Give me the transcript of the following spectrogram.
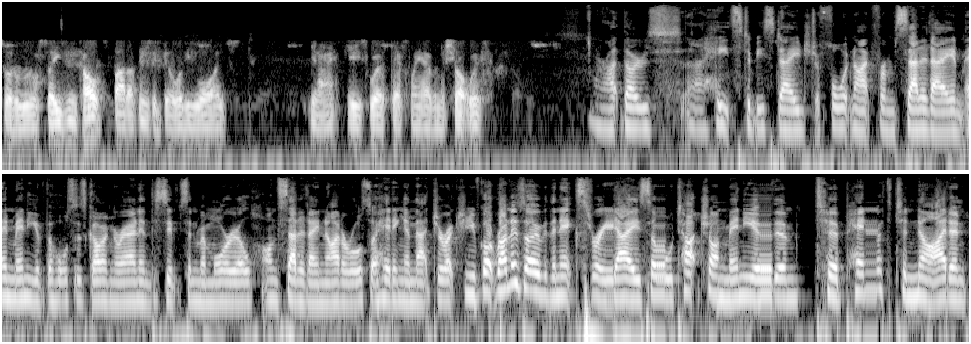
sort of real season colts. But I think ability wise, you know, he's worth definitely having a shot with. All right, those uh, heats to be staged a fortnight from Saturday, and, and, many of the horses going around in the Simpson Memorial on Saturday night are also heading in that direction. You've got runners over the next three days, so we'll touch on many of them to Penrith tonight. And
